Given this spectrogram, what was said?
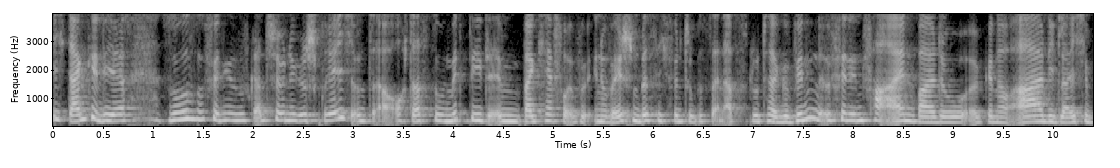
Ich danke dir, Susan, für dieses ganz schöne Gespräch und auch, dass du Mitglied im, bei Care for Innovation bist. Ich finde, du bist ein absoluter Gewinn für den Verein, weil du äh, genau A, die gleiche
